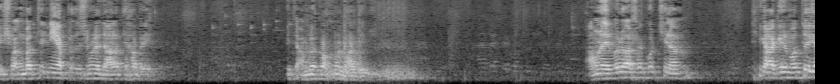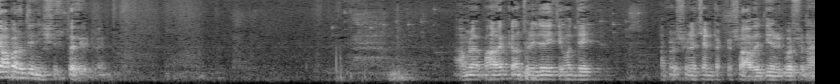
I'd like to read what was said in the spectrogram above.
এই সংবাদটি নিয়ে আপনাদের সামনে দাঁড়াতে হবে। এটা আমরা কখনো ভাবিনি। আমরা এবারও আশা করছিলাম, ঠিক আগের মতোই আবারও তিনি সুস্থ হয়ে উঠবেন। আমরা ভারাক্রান্ত হৃদয় ইতিমধ্যে আপনারা শুনেছেন ডক্টর শাহাবুদ্দিনের ঘোষণা,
